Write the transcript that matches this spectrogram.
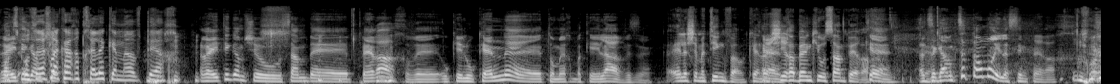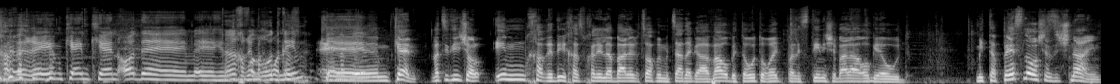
הוא צריך לקחת חלק כמאבטח. ראיתי גם שהוא שם בפרח, והוא כאילו כן אה, תומך בקהילה וזה. אלה שמתים כבר, כן, על כן. שירה בנקי הוא שם פרח. כן, אז זה גם קצת הומואי לשים פרח. חברים, כן, כן, עוד אה, אה, דברים ורוד אחרונים. כן? אה, כן, רציתי לשאול, אם חרדי חס וחלילה בא לרצוח במצעד הגאווה, הוא בטעות הורג פלסטיני שבא להרוג יהוד. מתאפס לו או שזה שניים?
